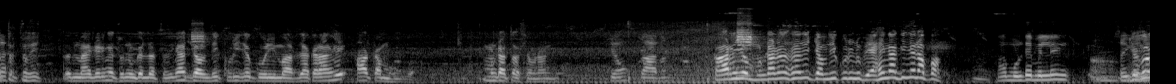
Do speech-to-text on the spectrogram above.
ਪੁੱਤ ਤੁਸੀਂ ਮੈਂ ਜਿਹੜੀਆਂ ਤੁਹਾਨੂੰ ਗੱਲਾਂ ਦੱਸੀਆਂ ਜਲਦੀ ਕੁੜੀ ਤੇ ਗੋਲੀ ਮਾਰ ਦਿਆ ਕਰਾਂਗੇ ਆਹ ਕੰਮ ਹੋਊਗਾ। ਮੁੰਡਾ ਤਾਂ ਸੋਣਾ ਨਹੀਂ। ਕਿਉਂ? ਕਾਰਨ? ਕਾਰਨ ਜੋ ਮੁੰਡਾ ਨਾ ਸਹੀ ਜਲਦੀ ਕੁੜੀ ਨੂੰ ਵਿਆਹਾਂਗਾ ਕਿਹਦੇ ਨਾਲ ਆਪਾਂ? ਹਾਂ ਮੁੰਡੇ ਮਿਲਣੇ ਸਹੀ ਜਦੋਂ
